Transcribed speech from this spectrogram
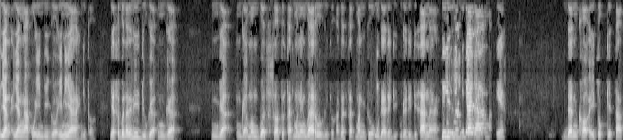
yang yang ngaku indigo ini ya gitu ya sebenarnya dia juga enggak enggak enggak membuat sesuatu statement yang baru gitu karena statement itu udah ada di udah ada di sana iya udah ada lama ya dan kalau itu kita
